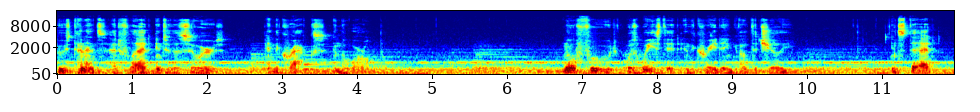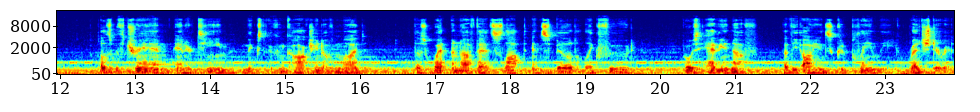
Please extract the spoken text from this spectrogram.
whose tenants had fled into the sewers and the cracks in the world. No food was wasted in the creating of the chili. Instead, Elizabeth Tran and her team mixed a concoction of mud that was wet enough that it slopped and spilled like food, but was heavy enough that the audience could plainly register it.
